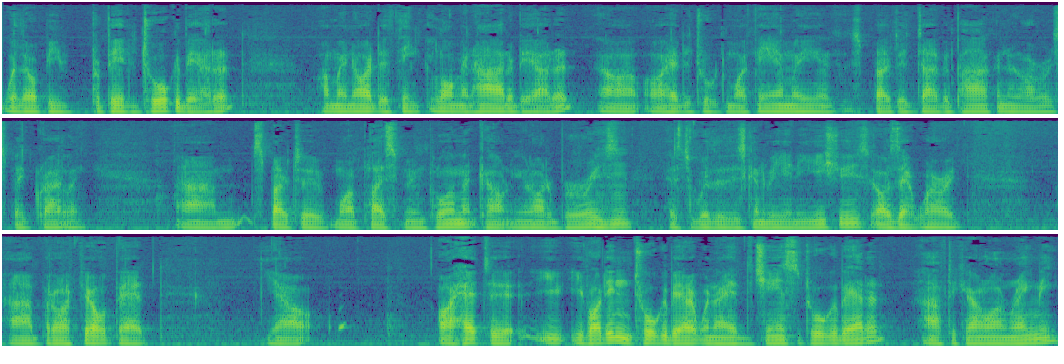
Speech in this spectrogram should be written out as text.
whether I'd be prepared to talk about it, I mean, I had to think long and hard about it. Uh, I had to talk to my family. I spoke to David Parkin, who I respect greatly. Um, spoke to my place of employment, Carlton United Breweries, mm-hmm. as to whether there's going to be any issues. I was that worried. Uh, but I felt that, you know, I had to, if I didn't talk about it when I had the chance to talk about it after Caroline rang me,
